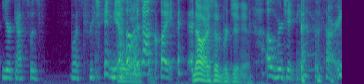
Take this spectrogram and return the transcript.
Your guess was West Virginia, was. not quite. No, I said Virginia. oh, Virginia. Sorry.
